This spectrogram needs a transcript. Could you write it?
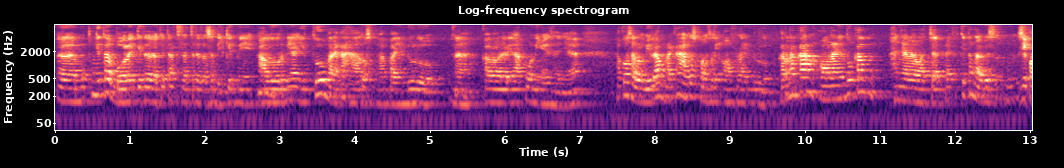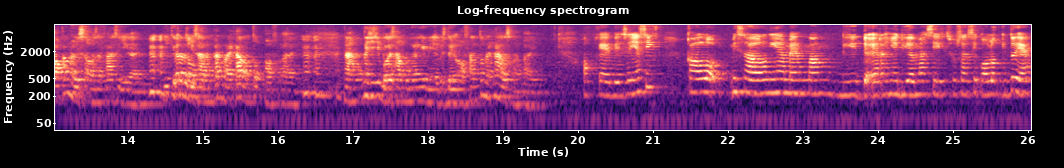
eh, mungkin kita boleh kita kita cerita-cerita sedikit nih Hmm. alurnya itu mereka harus ngapain dulu. Nah kalau dari aku nih biasanya aku selalu bilang mereka harus konseling offline dulu. Karena kan online itu kan hanya lewat chat. Mereka kita nggak bisa psikolog kan nggak bisa observasi kan? Mm-mm, jadi kita betul. lebih sarankan mereka untuk offline. Nah mungkin Cici boleh sambung lagi nih habis dari offline tuh mereka harus ngapain? Oke, biasanya sih kalau misalnya memang di daerahnya dia masih susah psikolog gitu ya,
